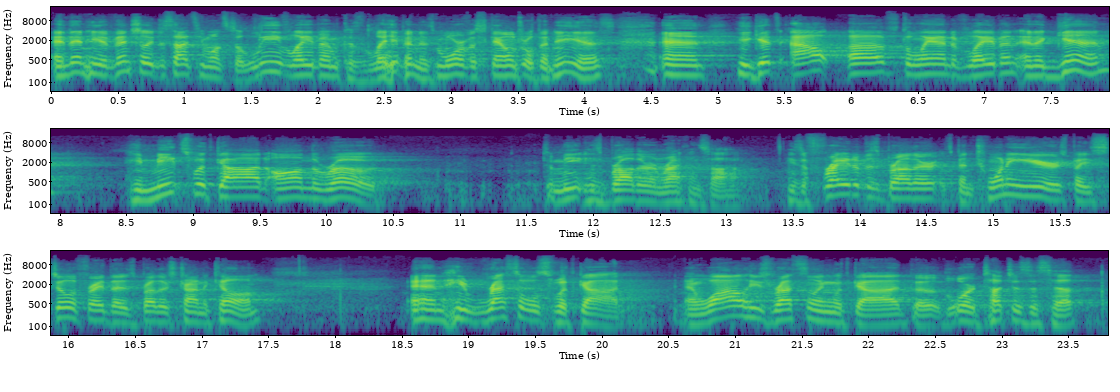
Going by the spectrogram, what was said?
and then he eventually decides he wants to leave Laban because Laban is more of a scoundrel than he is. And he gets out of the land of Laban, and again, he meets with God on the road to meet his brother and reconcile. He's afraid of his brother. It's been 20 years, but he's still afraid that his brother's trying to kill him. And he wrestles with God. And while he's wrestling with God, the Lord touches his hip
